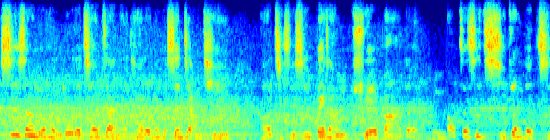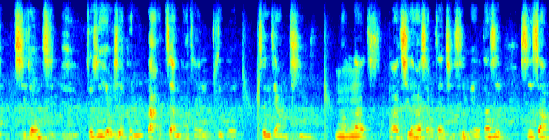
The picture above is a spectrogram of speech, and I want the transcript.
事实上有很多的车站呢，它的那个升降梯，呃，其实是非常缺乏的。嗯。好、呃，这是其中的之其中之一，就是有些可能大站它才有这个升降梯。嗯。那那其他小站其实没有，但是事实上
